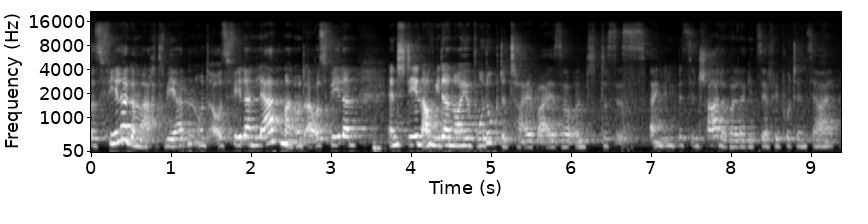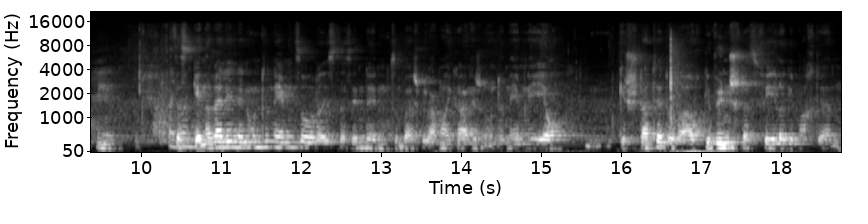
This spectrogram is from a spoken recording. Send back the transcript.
dass Fehler gemacht werden und aus Fehlern lernt man und aus Fehlern entstehen auch wieder neue Produkte teilweise und das ist eigentlich ein bisschen schade, weil da geht sehr viel Potenzial. Mhm. Ist das generell in den Unternehmen so oder ist das in den zum Beispiel amerikanischen Unternehmen eher gestattet oder auch gewünscht, dass Fehler gemacht werden?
